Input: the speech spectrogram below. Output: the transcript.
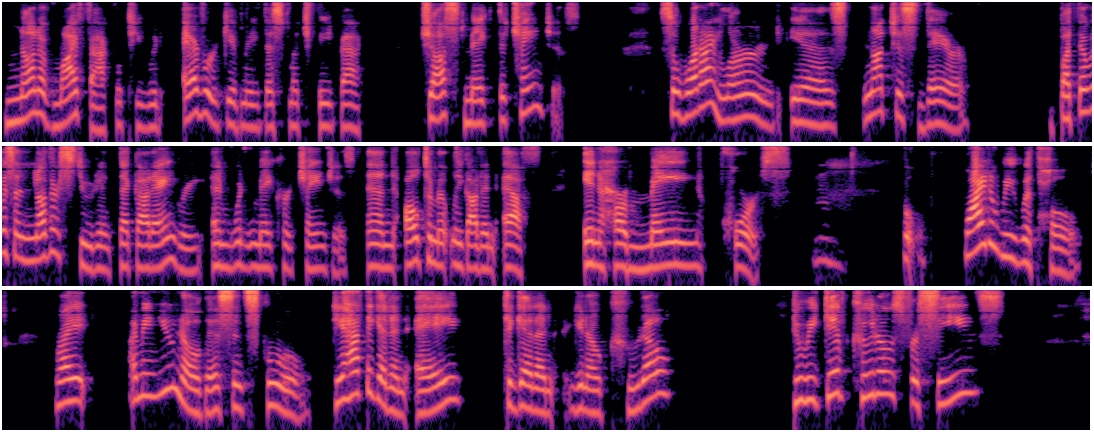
None of my faculty would ever give me this much feedback. Just make the changes. So, what I learned is not just there, but there was another student that got angry and wouldn't make her changes and ultimately got an F in her main course. Mm. But why do we withhold? Right? I mean, you know this in school. Do you have to get an A to get an, you know, kudo? Do we give kudos for C's?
